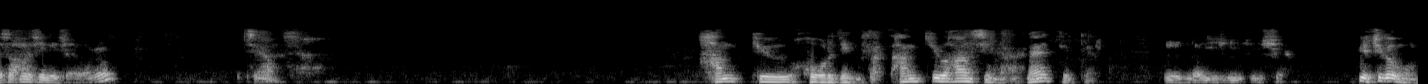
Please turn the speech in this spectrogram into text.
でさ、阪神電車やろ違うんですよ。阪急ホールディングス。阪急阪神だよねって言って。うん。いい一緒や。いや、違うもん。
